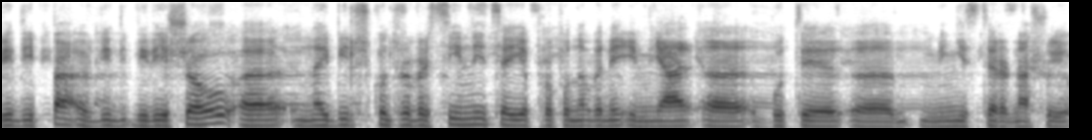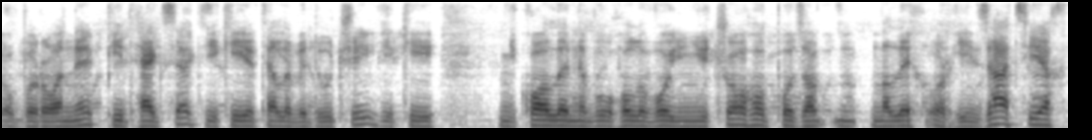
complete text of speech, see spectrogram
відіпа- від, відійшов, е, найбільш контроверсійний це є пропоноване ім'я е, бути е, міністр нашої оборони Піт Гексет, який є телеведучий, який ніколи не був головою нічого поза малих організаціях.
